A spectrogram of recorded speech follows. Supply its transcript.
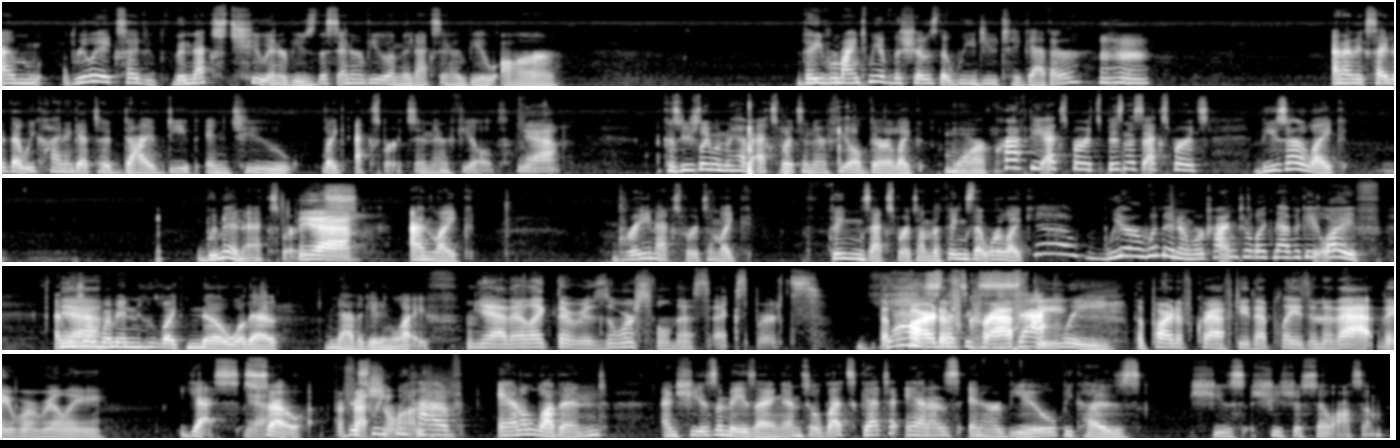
I'm really excited. The next two interviews, this interview and the next interview, are they remind me of the shows that we do together. Mm-hmm. And I'm excited that we kind of get to dive deep into like experts in their field Yeah. because usually when we have experts in their field, they're like more crafty experts, business experts. These are like women experts. Yeah. And like brain experts and like things experts on the things that we're like, yeah, we are women and we're trying to like navigate life. And these are women who like know about navigating life. Yeah, they're like the resourcefulness experts. The Yes, part of crafty, exactly- the part of crafty that plays into that, they were really Yes. Yeah, So this week we have Anna Lovind, and she is amazing. And so let's get to Anna's interview because she's she's just so awesome.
